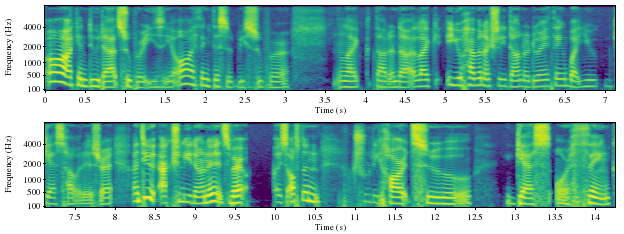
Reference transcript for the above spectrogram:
oh i can do that super easy. Oh i think this would be super like that and that like you haven't actually done or do anything but you guess how it is right? Until you actually done it it's very it's often truly hard to guess or think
